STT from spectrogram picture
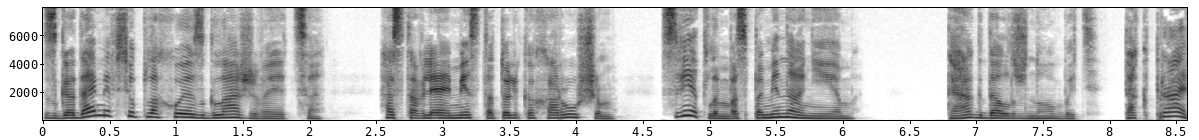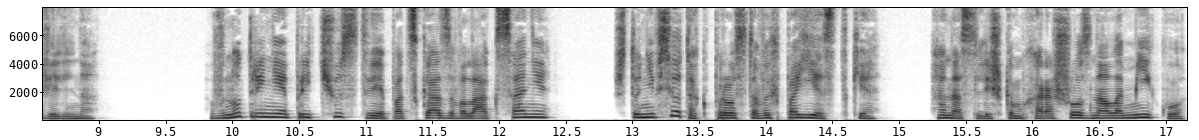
с годами все плохое сглаживается, оставляя место только хорошим, светлым воспоминаниям. Так должно быть, так правильно. Внутреннее предчувствие подсказывало Оксане, что не все так просто в их поездке. Она слишком хорошо знала Мику,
